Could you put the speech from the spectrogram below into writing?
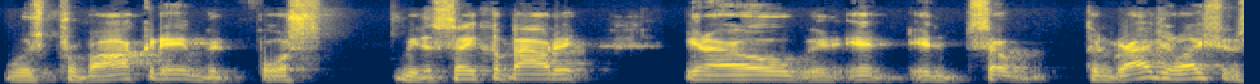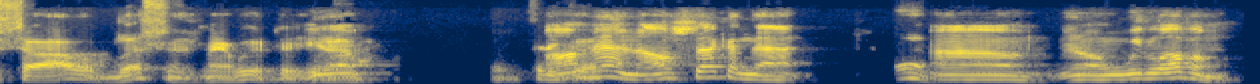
was provocative. It forced me to think about it. You know, it, it, it so congratulations to our listeners, man. We, you yeah. know, Amen. Good. I'll second that. Yeah. Uh, you know, we love them.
